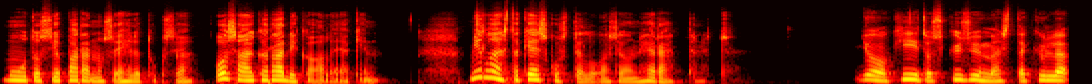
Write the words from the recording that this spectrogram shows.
muutos- ja parannusehdotuksia, osa aika radikaalejakin. Millaista keskustelua se on herättänyt? Joo, kiitos kysymästä. Kyllä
